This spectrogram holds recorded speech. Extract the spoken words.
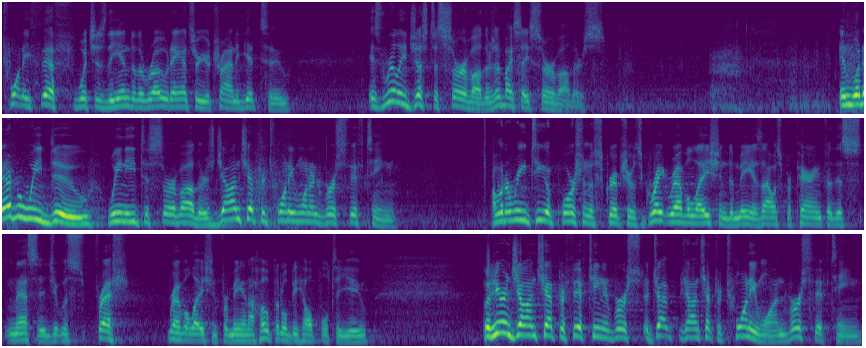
25th, which is the end of the road answer you're trying to get to, is really just to serve others. Everybody say, serve others. In whatever we do, we need to serve others. John chapter 21 and verse 15. I want to read to you a portion of scripture. It's a great revelation to me as I was preparing for this message. It was fresh revelation for me, and I hope it'll be helpful to you. But here in John chapter 15 and verse, uh, John chapter 21, verse 15,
